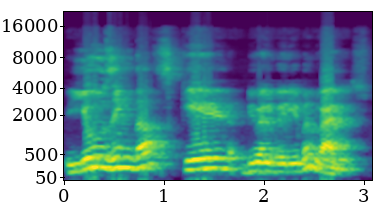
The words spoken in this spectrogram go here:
using the scaled dual variable values.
